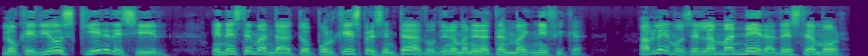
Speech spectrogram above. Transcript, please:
lo que Dios quiere decir en este mandato porque es presentado de una manera tan magnífica. Hablemos de la manera de este amor.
